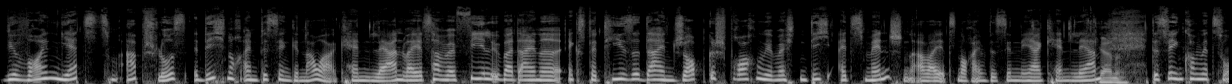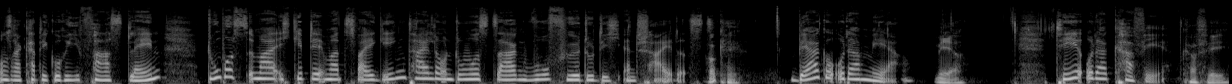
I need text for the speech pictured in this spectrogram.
Wir wollen jetzt zum Abschluss dich noch ein bisschen genauer kennenlernen, weil jetzt haben wir viel über deine Expertise, deinen Job gesprochen. Wir möchten dich als Menschen aber jetzt noch ein bisschen näher kennenlernen. Gerne. Deswegen kommen wir zu unserer Kategorie Fast Lane. Du musst immer, ich gebe dir immer zwei Gegenteile und du musst sagen, wofür du dich entscheidest. Okay. Berge oder Meer? Meer. Tee oder Kaffee? Kaffee.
